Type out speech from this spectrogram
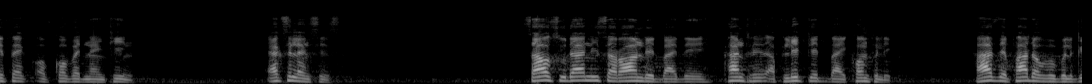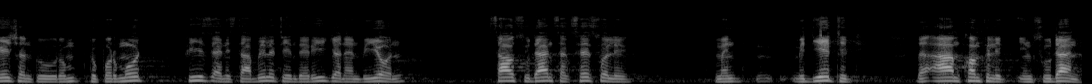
effect of COVID-19. Excellencies, South Sudan is surrounded by the countries afflicted by conflict. Has a part of obligation to, to promote peace and stability in the region and beyond, South Sudan successfully mediated the armed conflict in Sudan,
